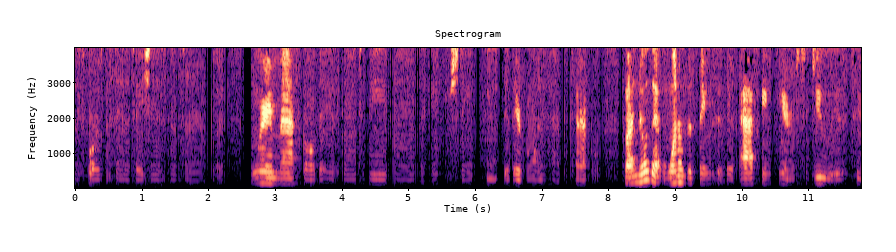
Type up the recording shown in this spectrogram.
as far as the sanitation is concerned. But wearing masks all day is going to be um, an interesting feat that they're going to have to tackle. So I know that one of the things that they're asking parents to do is to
